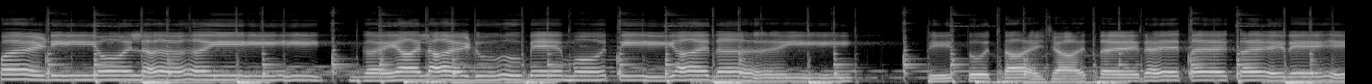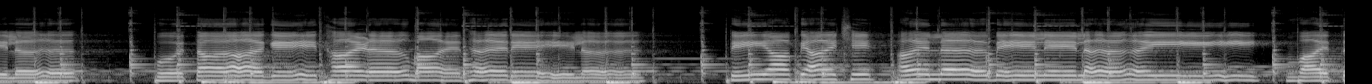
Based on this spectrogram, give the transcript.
पडियो लई। गया लाडू बे मोतिया दई ते तो ताजा तरत करेल पोतागे थाळ माधरेल। ते आप्याचे अल लई वात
